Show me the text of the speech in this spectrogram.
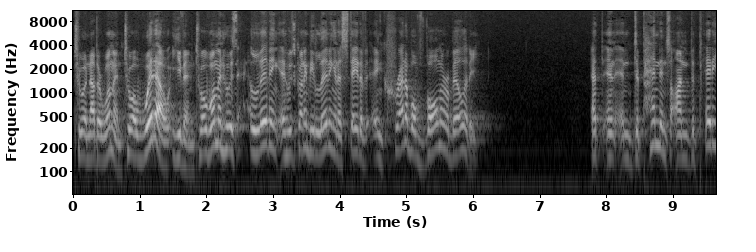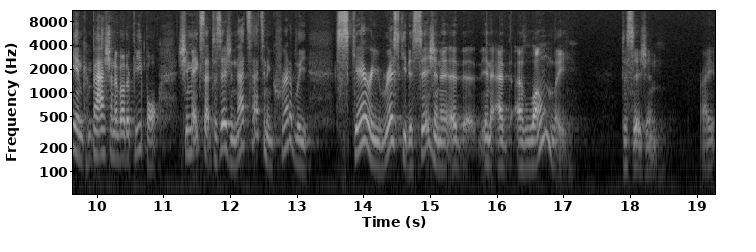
to another woman, to a widow, even, to a woman who is living, who's going to be living in a state of incredible vulnerability at, and, and dependence on the pity and compassion of other people. She makes that decision. That's, that's an incredibly scary, risky decision, a, a, a lonely decision, right?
